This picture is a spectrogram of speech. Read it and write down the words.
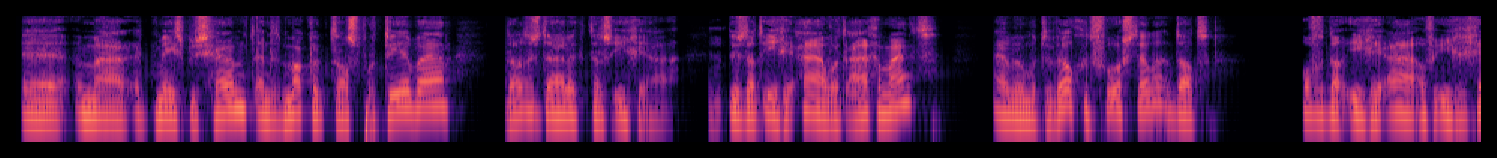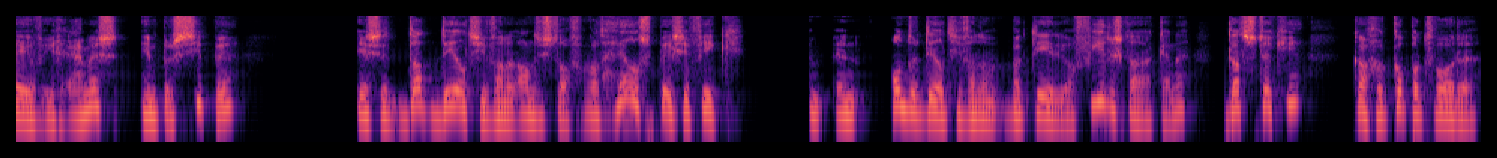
Eh, maar het meest beschermd en het makkelijk transporteerbaar, dat is duidelijk, dat is IgA. Ja. Dus dat IgA wordt aangemaakt. En we moeten wel goed voorstellen dat of het nou IgA of IgG of IgM is, in principe is het dat deeltje van het antistof wat heel specifiek een, een onderdeeltje van een bacterie of virus kan herkennen, dat stukje kan gekoppeld worden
